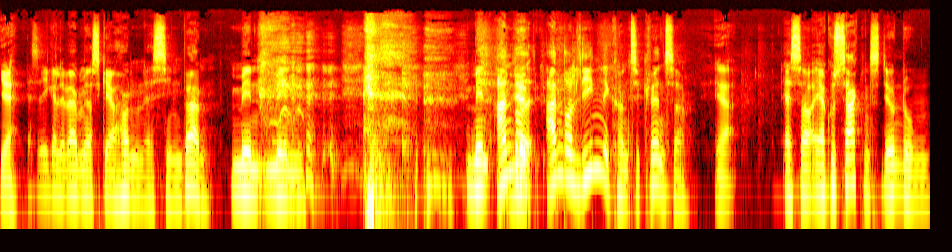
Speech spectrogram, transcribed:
Ja. Altså ikke at lade være med at skære hånden af sine børn, men, men, men andre, ja. andre lignende konsekvenser. Ja. Altså, jeg kunne sagtens nævne nogle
